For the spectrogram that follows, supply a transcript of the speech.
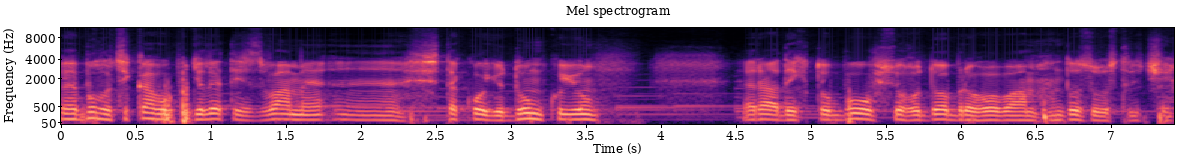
було цікаво поділитись з вами з такою думкою. Радий, хто був. Всього доброго вам. До зустрічі.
